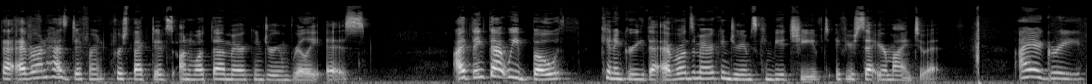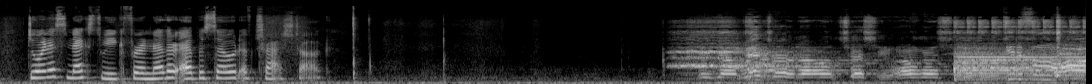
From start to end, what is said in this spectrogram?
that everyone has different perspectives on what the American dream really is. I think that we both can agree that everyone's American dreams can be achieved if you set your mind to it. I agree. Join us next week for another episode of Trash Talk. Metro, don't trust you, I'm gonna shoot. Beautiful morning, get the sun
